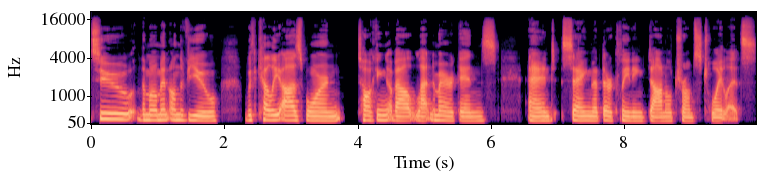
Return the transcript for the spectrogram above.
to the moment on The View with Kelly Osbourne talking about Latin Americans and saying that they're cleaning Donald Trump's toilets.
